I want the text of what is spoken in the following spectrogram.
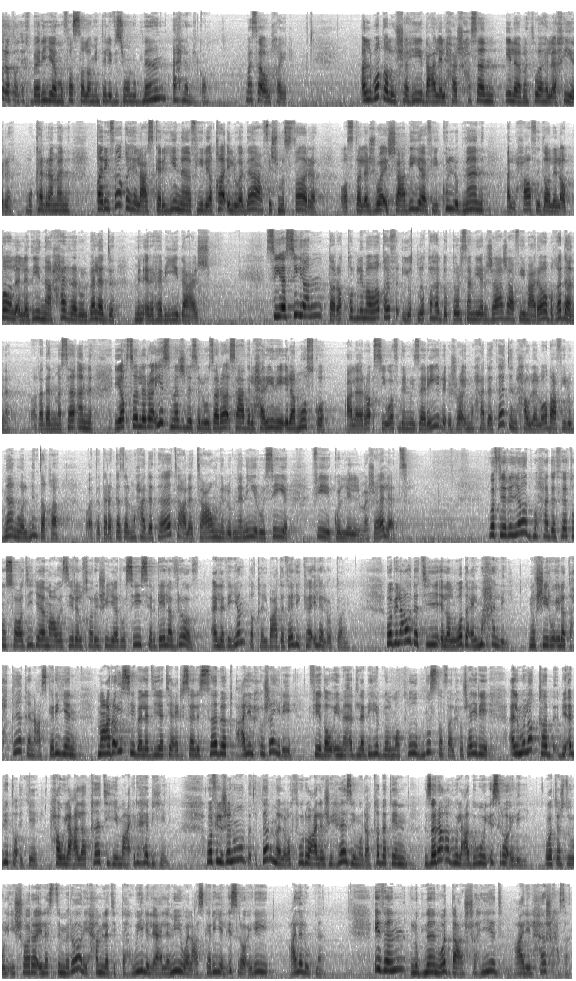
نشرة إخبارية مفصلة من تلفزيون لبنان. أهلا بكم. مساء الخير. البطل الشهيد علي الحاج حسن إلى مثواه الأخير مكرما قرفاقه العسكريين في لقاء الوداع في شمستار وسط الأجواء الشعبية في كل لبنان الحافظة للأبطال الذين حرروا البلد من إرهابيي داعش. سياسيا ترقب لمواقف يطلقها الدكتور سمير جعجع في معراب غدا. وغدا مساء. يصل رئيس مجلس الوزراء سعد الحريري إلى موسكو على رأس وفد وزاري لإجراء محادثات حول الوضع في لبنان والمنطقة. وتتركز المحادثات على التعاون اللبناني الروسي في كل المجالات. وفي الرياض محادثات سعودية مع وزير الخارجية الروسي سيرجي لافروف الذي ينتقل بعد ذلك إلى الأردن. وبالعودة إلى الوضع المحلي. نشير إلى تحقيق عسكري مع رئيس بلدية عرسال السابق علي الحجيري في ضوء ما أدلى به ابن المطلوب مصطفى الحجيري الملقب بأبي طائية حول علاقاته مع إرهابيين. وفي الجنوب تم العثور على جهاز مراقبة زرعه العدو الإسرائيلي وتجدر الإشارة إلى استمرار حملة التهويل الإعلامي والعسكري الإسرائيلي على لبنان. إذا لبنان ودع الشهيد علي الحاج حسن.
